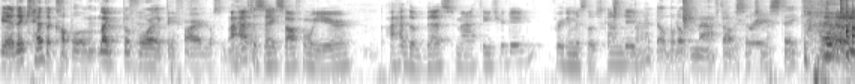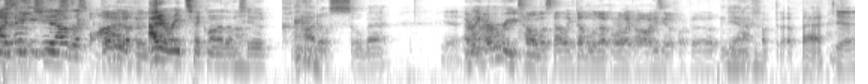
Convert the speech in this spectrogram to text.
yeah, they kept a couple of them. Like before, like they fired most of them. I have to say, sophomore year, I had the best math teacher, dude. Freaking Miss Lipscomb, dude. Bro, I doubled up in math. That was such a mistake. I knew you did. I was Jesus. like, Double it why? up in. I didn't retake one of them Oh. too. God, it was so bad. Yeah. I remember, I remember you telling us that like doubling up, and we're like, oh, he's gonna fuck that up. Yeah, and I fucked it up bad. Yeah.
